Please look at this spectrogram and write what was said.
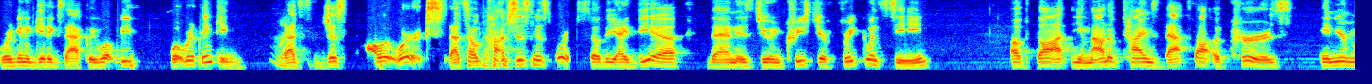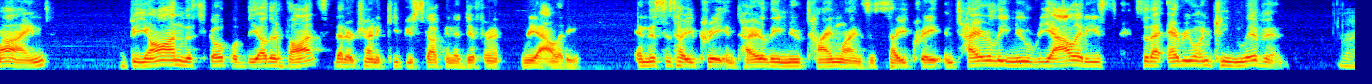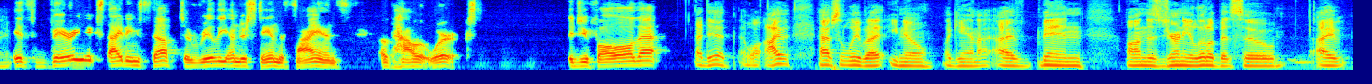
We're going to get exactly what we what we're thinking. Right. That's just how it works. That's how right. consciousness works. So the idea then is to increase your frequency of thought, the amount of times that thought occurs in your mind beyond the scope of the other thoughts that are trying to keep you stuck in a different reality. And this is how you create entirely new timelines. This is how you create entirely new realities so that everyone can live in. Right. It's very exciting stuff to really understand the science of how it works. Did you follow all that? I did. Well, I absolutely, but I, you know, again, I, I've been on this journey a little bit, so I,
